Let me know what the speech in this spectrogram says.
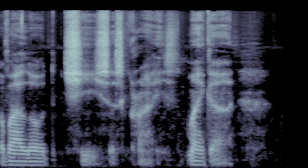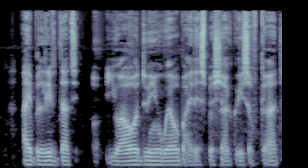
of our Lord Jesus Christ. My God. I believe that you are all doing well by the special grace of God.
